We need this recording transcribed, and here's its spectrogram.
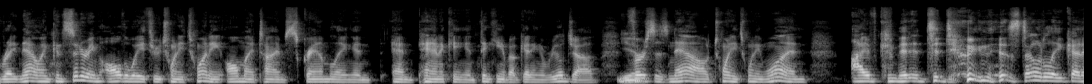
right now and considering all the way through 2020 all my time scrambling and and panicking and thinking about getting a real job Yeah. versus now 2021 i've committed to doing this totally kind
